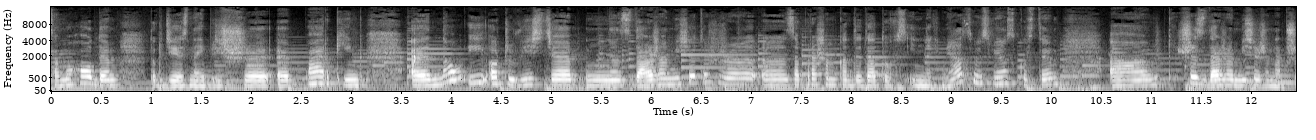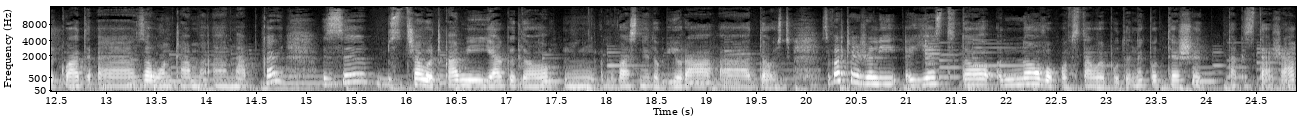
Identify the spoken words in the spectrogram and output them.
samochodem, to gdzie jest najbliższy parking. No i oczywiście mm, zdarza mi się też, że zapraszam kandydatów z innych miast, w związku z tym też zdarza mi się, że na przykład załączam mapkę z strzałeczkami, jak do mm, właśnie do biura e, dojść. Zwłaszcza jeżeli jest to nowo powstały budynek, bo też się tak zdarza,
